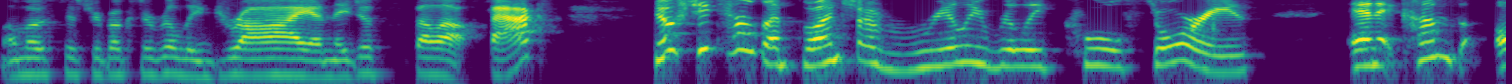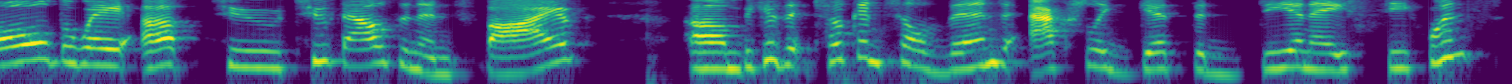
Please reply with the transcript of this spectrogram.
well most history books are really dry and they just spell out facts. No she tells a bunch of really really cool stories and it comes all the way up to 2005 um, because it took until then to actually get the dna sequence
